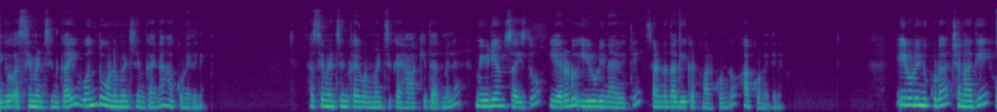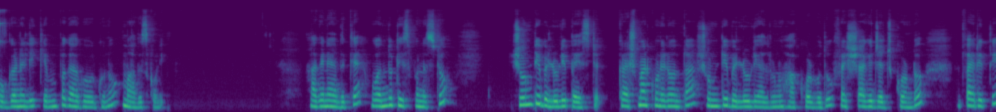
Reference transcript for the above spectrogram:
ಐದು ಹಸಿಮೆಣಸಿನ್ಕಾಯಿ, ಒಂದು ಒಣಮೆಣಸಿನ್ಕಾಯಿನ ಹಾಕ್ಕೊಂಡಿದ್ದೀನಿ. ಹಸಿಮೆಣಸಿನ್ಕಾಯಿ, ಒಣಮೆಣಸಿನ್ಕಾಯಿ ಹಾಕಿದಾದ್ಮೇಲೆ ಮೀಡಿಯಮ್ ಸೈಜ್ದು ಎರಡು ಈರುಳ್ಳಿನ ರೀತಿ ಸಣ್ಣದಾಗಿ ಕಟ್ ಮಾಡಿಕೊಂಡು ಹಾಕ್ಕೊಂಡಿದ್ದೀನಿ. ಈರುಳ್ಳಿನೂ ಕೂಡ ಚೆನ್ನಾಗಿ ಒಗ್ಗರಣೆಲಿ ಕೆಂಪಗಾಗೋವರೆಗೂ ಮಾಗಿಸ್ಕೊಳ್ಳಿ. ಹಾಗೆಯೇ ಅದಕ್ಕೆ ಒಂದು ಟೀ ಸ್ಪೂನಷ್ಟು ಶುಂಠಿ ಬೆಳ್ಳುಳ್ಳಿ ಪೇಸ್ಟ್ ಕ್ರಶ್ ಮಾಡ್ಕೊಂಡಿರುವಂಥ ಶುಂಠಿ ಬೆಳ್ಳುಳ್ಳಿ ಆದ್ರೂ ಹಾಕ್ಕೊಳ್ಬೋದು ಫ್ರೆಶ್ ಆಗಿ ಜಜ್ಕೊಂಡು ಅಥವಾ ಈ ರೀತಿ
